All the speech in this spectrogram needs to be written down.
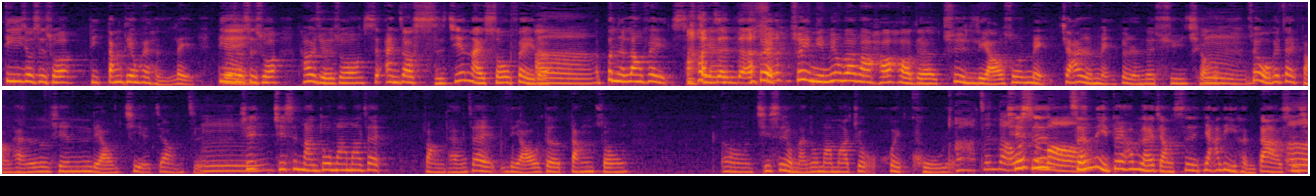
第一就是说，第当天会很累；第二就是说，他会觉得说是按照时间来收费的，嗯、不能浪费时间。真的，对，所以你没有办法好好的去聊说每家人每个人的需求，嗯、所以我会在访谈的时候先了解这样子。嗯、其实其实蛮多妈妈在访谈在聊的当中。嗯，其实有蛮多妈妈就会哭了啊！真的，其实整理对他们来讲是压力很大的事情。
